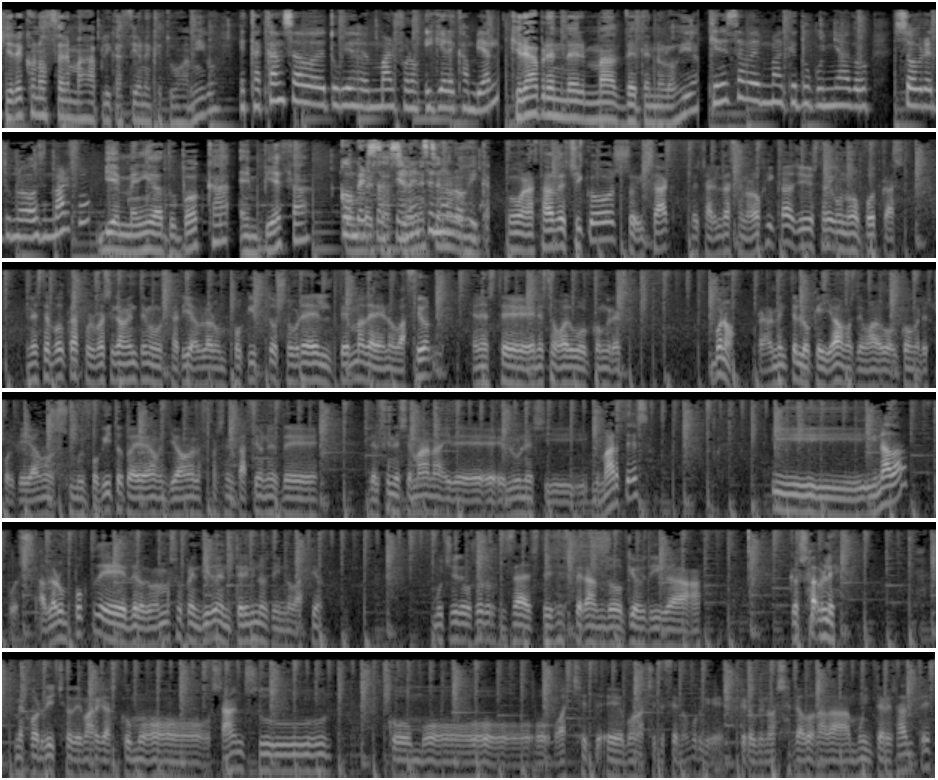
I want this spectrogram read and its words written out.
¿Quieres conocer más aplicaciones que tus amigos? ¿Estás cansado de tu viejo smartphone y quieres cambiarlo? ¿Quieres aprender más de tecnología? ¿Quieres saber más que tu cuñado sobre tu nuevo smartphone? Bienvenido a tu podcast. Empieza Conversaciones, tecnológicas. Muy buenas tardes chicos, soy Isaac de Charletas Tecnológicas y hoy os traigo un nuevo podcast. En este podcast pues básicamente me gustaría hablar un poquito sobre el tema de la innovación en este, en este Mobile World Congress. Bueno, realmente lo que llevamos de Mobile World Congress, porque llevamos muy poquito, todavía llevamos las presentaciones de, del fin de semana y de lunes y, martes. Y, y, nada, pues hablar un poco de, de lo que me ha sorprendido en términos de innovación. Muchos de vosotros quizás estéis esperando que os diga, que os hable, mejor dicho, de marcas como Samsung, como HT, eh, HTC no, porque creo que no ha sacado nada muy interesante.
